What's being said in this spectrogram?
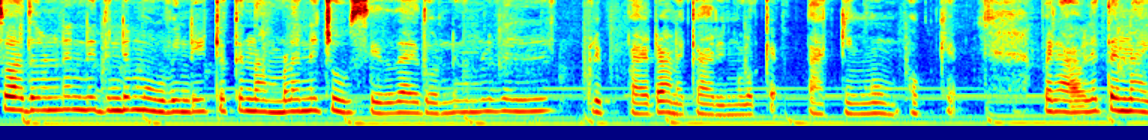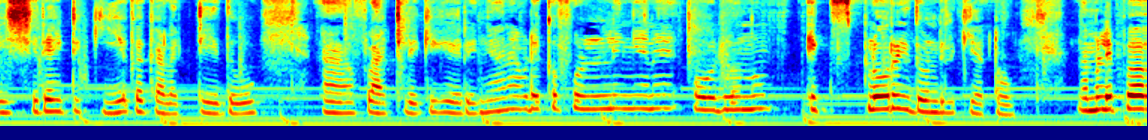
സോ അതുകൊണ്ട് തന്നെ ഇതിന്റെ മൂവിങ് ഡേറ്റ് ഒക്കെ നമ്മൾ തന്നെ ചൂസ് ചെയ്തതായതുകൊണ്ട് നമ്മൾ വെൽ പ്രിപ്പയർഡാണ് കാര്യങ്ങളൊക്കെ പാക്കിങ്ങും ഒക്കെ. അപ്പോൾ രാവിലെ തന്നെ ഐശ്വര്യമായിട്ട് കീ ഒക്കെ കളക്ട് ചെയ്തു ഫ്ലാറ്റിലേക്ക് കയറി. ഞാൻ അവിടെയൊക്കെ ഫുൾ ഇങ്ങനെ ഓരോന്നും എക്സ്പ്ലോർ ചെയ്തുകൊണ്ടിരിക്കുക കേട്ടോ. നമ്മളിപ്പോൾ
